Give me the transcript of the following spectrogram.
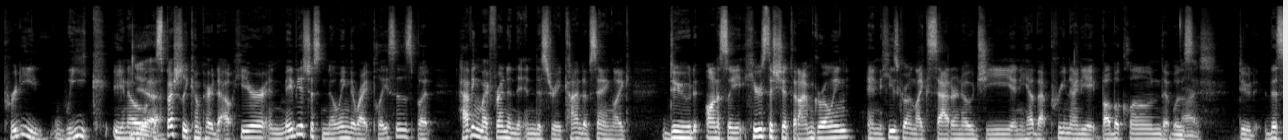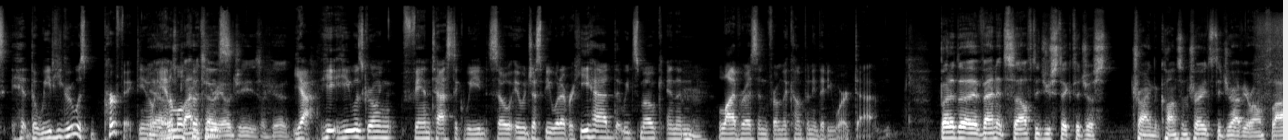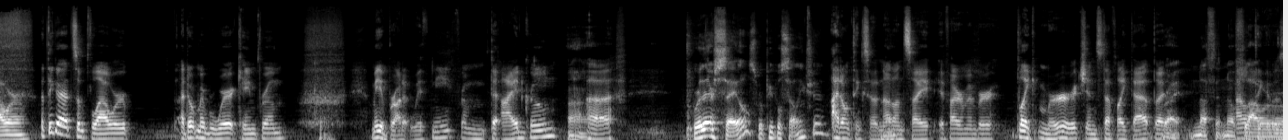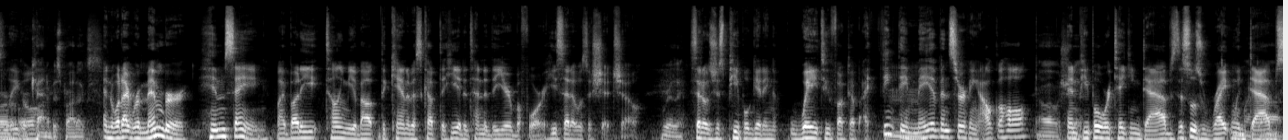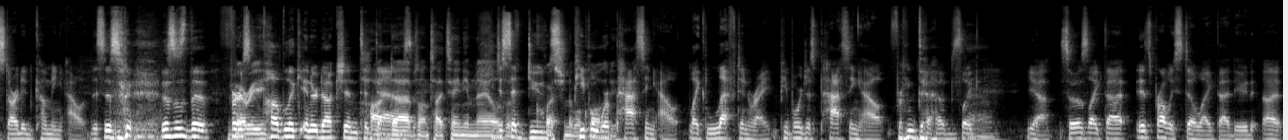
pretty weak, you know, Yeah. especially compared to out here and maybe it's just knowing the right places, but having my friend in the industry kind of saying like dude, honestly, here's the shit that I'm growing and he's growing like Saturn OG and he had that pre-98 Bubba clone that was Nice. dude, this hit the weed he grew was perfect, you know, Yeah, animal planetary cookies. OGs are good. Yeah, he, he was growing fantastic weed, so it would just be whatever he had that we'd smoke, and then Mm-hmm. live resin from the company that he worked at. But at the event itself, did you stick to just trying the concentrates? Did you have your own flower? I think I had some flower. I don't remember where it came from. I may have brought it with me from that I had grown. Uh-huh. Uh, Were there sales? Were people selling shit? I don't think so. Not on site, if I remember, like merch and stuff like that. But Right. Nothing. No don't flower it was or, or cannabis products. And what I remember him saying, my buddy telling me about the cannabis cup that he had attended the year before, he said it was a shit show. Really. Said it was just people getting way too fucked up. I think they may have been serving alcohol. Oh shit. and people were taking dabs. This was right when my dabs God. started coming out. This is this is the first Very public introduction to dabs. dabs. on titanium nails. He just said, dudes, people quality. were passing out like left and right. People were just passing out from dabs. Like, Damn. yeah. So it was like that. It's probably still like that, dude. Uh,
